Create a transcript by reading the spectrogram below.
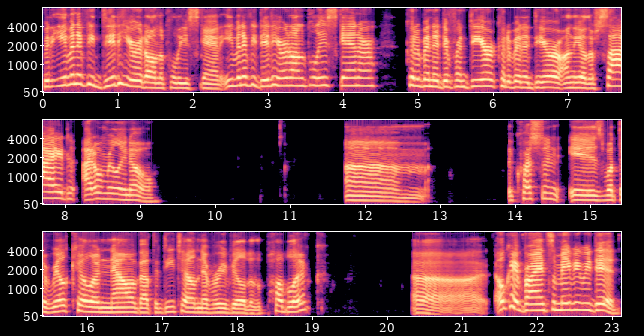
But even if he did hear it on the police scan, even if he did hear it on the police scanner, could have been a different deer, could have been a deer on the other side. I don't really know. Um, the question is what the real killer now about the detail never revealed to the public. Uh, okay, Brian. So maybe we did.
